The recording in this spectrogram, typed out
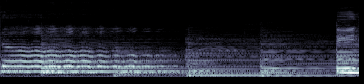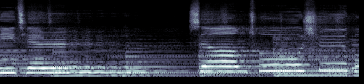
道，与你前日。相处时光，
